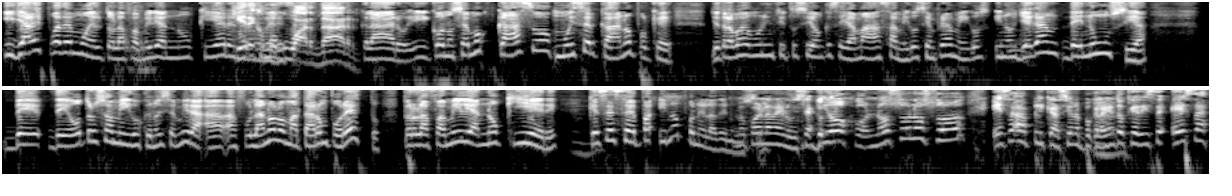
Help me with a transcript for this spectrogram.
Y ya después de muerto la familia no quiere Quiere como eso. guardar. Claro, y conocemos casos muy cercanos porque yo trabajo en una institución que se llama ASA, Amigos Siempre Amigos, y nos llegan denuncias de, de otros amigos que nos dicen, mira, a, a fulano lo mataron por esto, pero la familia no quiere que se sepa y no pone la denuncia. No ponen la denuncia. Y ojo, no solo son esas aplicaciones, porque la gente que dice esa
